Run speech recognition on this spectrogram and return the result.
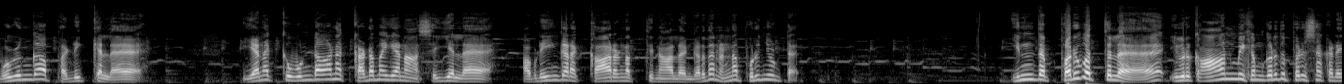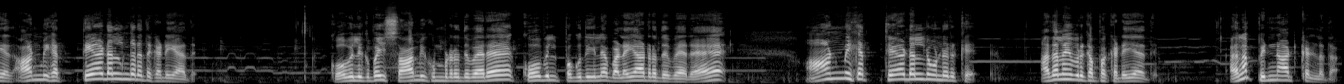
ஒழுங்காக படிக்கலை எனக்கு உண்டான கடமையை நான் செய்யலை அப்படிங்கிற காரணத்தினாலங்கிறத நல்லா புரிஞ்சுட்டார் இந்த பருவத்தில் இவருக்கு ஆன்மீகம்ங்கிறது பெருசாக கிடையாது. ஆன்மீக தேடல்ங்கிறது கிடையாது. கோவிலுக்கு போய் சாமி கும்பிட்றது வேற கோவில் பகுதியில் விளையாடுறது வேற. ஆன்மீக தேடல்னு ஒன்று இருக்குது அதெல்லாம் இவருக்கு அப்போ கிடையாது. அதெல்லாம் பின்னாட்களில் தான்.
